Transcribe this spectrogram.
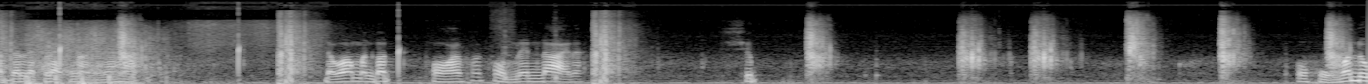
อาจจะแหลกๆหน่อยนะฮะ แต่ว่ามันก็พอให้ผมเล่นได้นะชึบโอ้โหมาดู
